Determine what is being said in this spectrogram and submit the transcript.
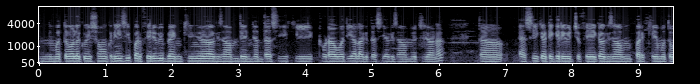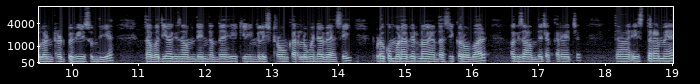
ਮਤਲਬ ਕੋਈ ਸ਼ੌਂਕ ਨਹੀਂ ਸੀ, ਪਰ ਫਿਰ ਵੀ ਬੈਂਕਿੰਗ ਐਗਜ਼ਾਮ ਦੇਣ ਜਾਂਦਾ ਸੀ ਕਿ ਥੋੜ੍ਹਾ ਵਧੀਆ ਲੱਗਦਾ ਸੀ ਇਗਜ਼ਾਮ ਵਿੱਚ ਜਾਣਾ। ਤਾਂ ਐਸੀ ਕੈਟੇਗਰੀ ਵਿੱਚ ਫੇਕ ਐਗਜ਼ਾਮ ਭਰ ਕੇ ਮਤਲਬ ਹੰਡਰਡ ਰੁਪਏ ਫੀਸ ਹੁੰਦੀ ਹੈ, ਤਾਂ ਵਧੀਆ ਇਗਜ਼ਾਮ ਦੇਣ ਜਾਂਦਾ ਸੀ ਕਿ ਇੰਗਲਿਸ਼ ਸਟਰੋਂਗ ਕਰ ਲੂੰਗਾ ਜਾਂ ਵੈਸੇ ਹੀ ਥੋੜ੍ਹਾ ਘੁੰਮਣਾ ਫਿਰਨਾ ਹੋ ਜਾਂਦਾ ਸੀ ਘਰੋਂ ਬਾਹਰ ਐਗਜ਼ਾਮ ਦੇ ਚੱਕਰ ਵਿੱਚ। ਤਾਂ ਇਸ ਤਰ੍ਹਾਂ ਮੈਂ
